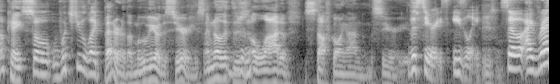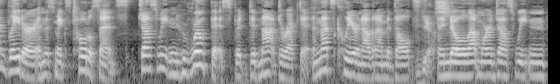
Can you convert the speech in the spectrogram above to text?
Okay, so which do you like better, the movie or the series? I know that there's mm-hmm. a lot of stuff going on in the series. the series easily. easily. so i read later and this makes total sense joss whedon who wrote this but did not direct it and that's clear now that i'm adult Yes. and i know a lot more of joss whedon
